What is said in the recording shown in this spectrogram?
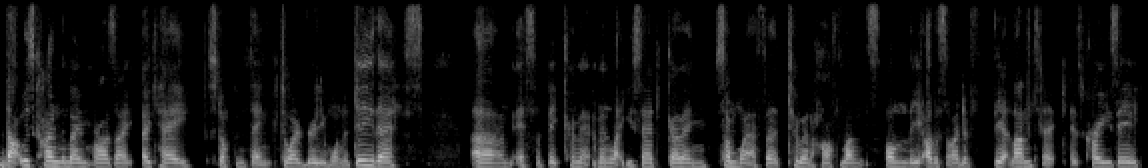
that was kind of the moment where I was like, okay, stop and think. Do I really want to do this? Um, it's a big commitment, like you said, going somewhere for two and a half months on the other side of the Atlantic It's crazy.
